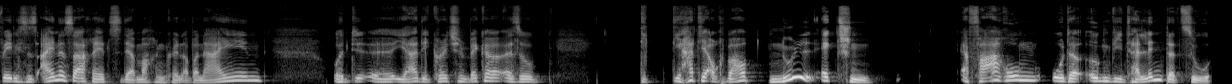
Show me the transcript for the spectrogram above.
wenigstens eine Sache hätte der machen können, aber nein. Und äh, ja, die Gretchen Becker, also die, die hat ja auch überhaupt null Action. Erfahrung oder irgendwie Talent dazu.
